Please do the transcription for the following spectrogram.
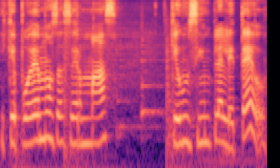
y que podemos hacer más que un simple aleteo.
